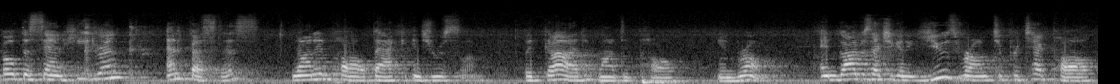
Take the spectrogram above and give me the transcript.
both the Sanhedrin and Festus wanted Paul back in Jerusalem, but God wanted Paul in Rome. And God was actually going to use Rome to protect Paul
